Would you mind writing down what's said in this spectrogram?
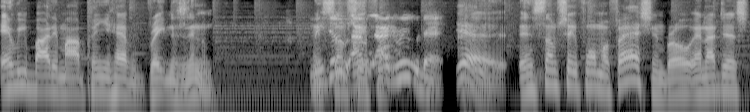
everybody, in my opinion, have greatness in them. Me too. I, I, agree with that. Yeah, in some shape, form, or fashion, bro. And I just,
